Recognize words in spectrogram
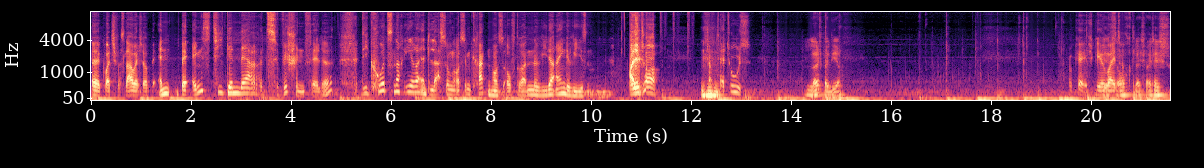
äh, Quatsch, was laber ich da? Beän beängstigender Zwischenfälle, die kurz nach ihrer Entlassung aus dem Krankenhaus auftraten, wieder eingewiesen. Alter! Ich hab Tattoos! Läuft bei dir. Okay, ich gehe Geht weiter. auch gleich weiter. Ich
